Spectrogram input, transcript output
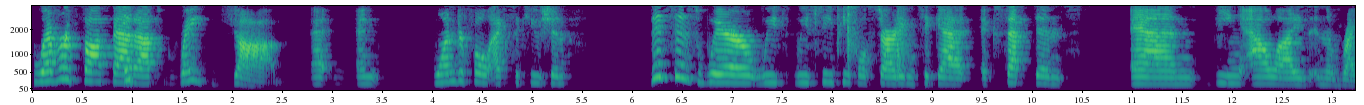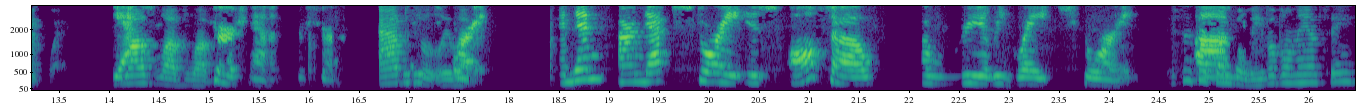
Whoever thought that up, great job at, and wonderful execution. This is where we we see people starting to get acceptance and being allies in the right way. Yes. Love, love, love. Sure, Shannon, for sure. Absolutely love. story. And then our next story is also a really great story. Isn't this Um, unbelievable, Nancy?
